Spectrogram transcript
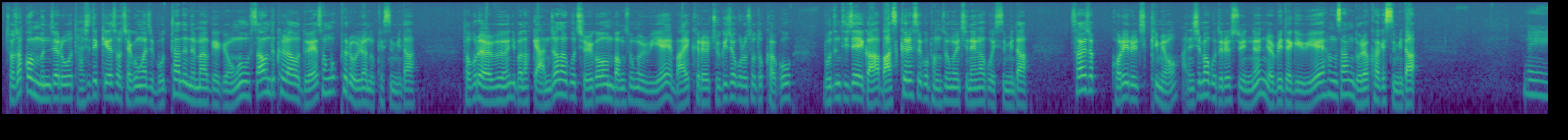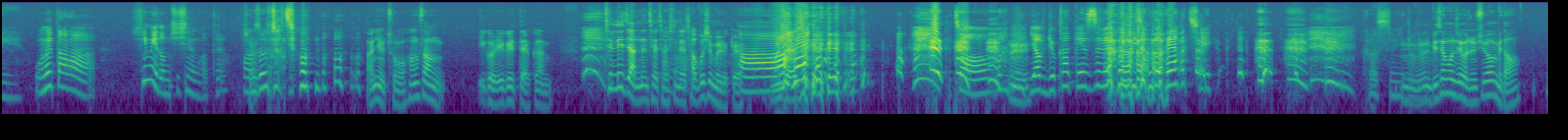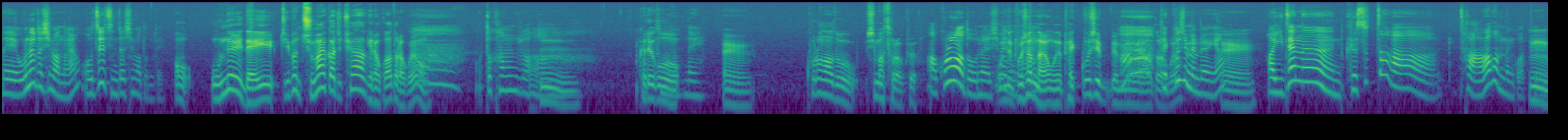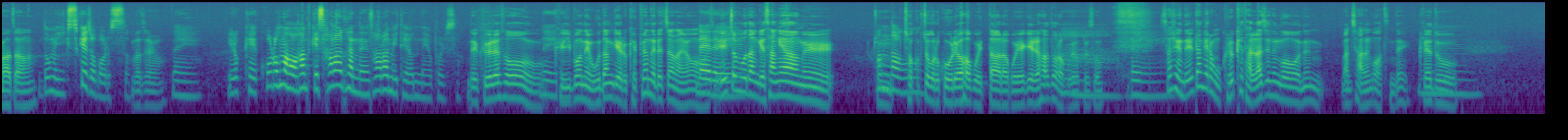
저작권 문제로 다시 듣기에서 제공하지 못하는 음악의 경우 사운드 클라우드에 선곡표를 올려놓겠습니다. 더불어 여러분 이번 학기 안전하고 즐거운 방송을 위해 마이크를 주기적으로 소독하고 모든 DJ가 마스크를 쓰고 방송을 진행하고 있습니다. 사회적 거리를 지키며 안심하고 들을 수 있는 열비 되기 위해 항상 노력하겠습니다. 네 오늘따라 힘이 넘치시는 것 같아요. 방송 방법. 아니요, 저 항상 이걸 읽을 때 약간 틀리지 않는 제 자신의 자부심을 느껴요. 아? 그쵸. 음. 옆 육학기 했으면 이 정도 해야지. 그렇습니다. 음, 오늘 미세먼지가 좀 심합니다. 네, 오늘도 심하나요? 어제 진짜 심하던데. 어, 오늘 내일 이번 주말까지 최악이라고 하더라고요. 어떡하면 좋아. 음. 그리고 그렇군요. 네. 예, 코로나도 심하더라고요. 아, 코로나도 오늘 심해졌나요? 오늘 보셨나요? 오늘 190 몇 명이라 하더라고요. 190 몇 명이요? 예. 아, 이제는 그 숫자가 잘 알아듣는 것 같아요. 음, 맞아. 너무 익숙해져 버렸어. 맞아요. 네. 이렇게 코로나와 함께 살아가는 사람이 되었네요, 벌써. 네, 그래서 네, 그 네. 이번에 5단계로 개편을 했잖아요. 네, 그래서 네. 1.5단계 상향을 좀 한다고. 적극적으로 고려하고 있다라고 얘기를 하더라고요. 아, 그래서 네. 사실 근데 1단계랑 뭐 그렇게 달라지는 거는 많지 않은 것 같은데 그래도 음,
